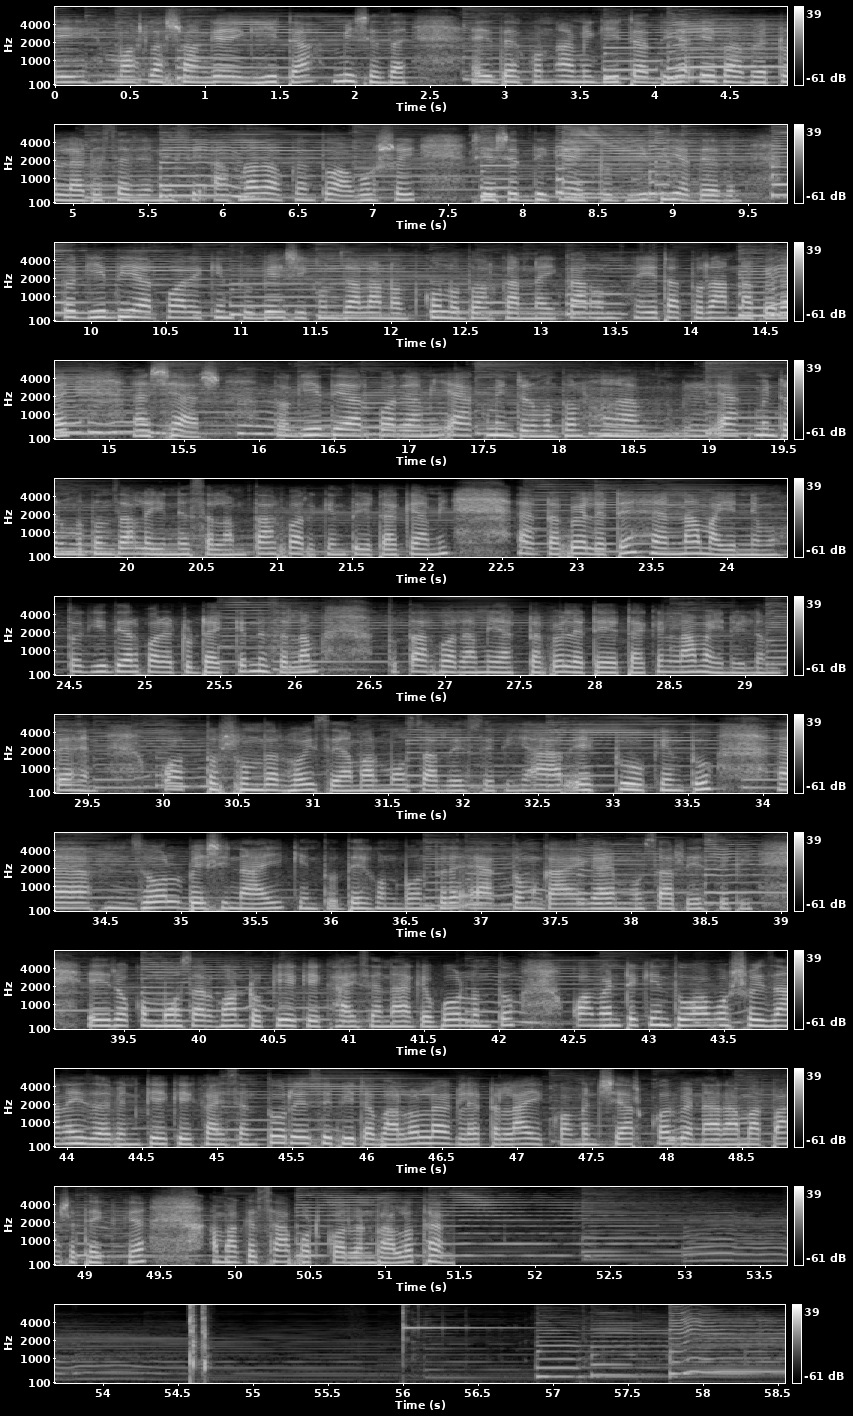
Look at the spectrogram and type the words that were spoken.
এই মশলার সঙ্গে এই ঘিটা মিশে যায়। এই দেখুন, আমি ঘিটা দিয়ে এভাবে একটু লাডে সেরে নিয়েছি। আপনারাও কিন্তু অবশ্যই শেষের দিকে একটু ঘি দিয়ে দেবেন। তো ঘি দেওয়ার পরে কিন্তু বেশিক্ষণ জ্বালানোর কোনো দরকার নাই, কারণ এটা তো রান্না প্রায় শেষ। তো ঘি দেওয়ার পরে আমি এক মিনিটের মতন এক মিনিটের মতন জ্বালিয়ে নিয়েছিলাম। তারপরে কিন্তু এটাকে আমি একটা প্লেটে নামাইয়ে নেব তো ঘি দেওয়ার পরে একটু ডাইকে নিয়েছিলাম। তো তারপরে আমি একটা প্লেটে এটাকে নামাই নিলাম। দেখেন কত সুন্দর হয়েছে আমার মোচার রেসিপি আর একটুও কিন্তু ঝোল বেশি নাই, কিন্তু দেখুন বন্ধুরা, একদম গায়ে গায়ে মোচার রেসিপি এইরকম মোচার ঘন্ট কে কে খাইছেন আগে বলুন তো? কমেন্টে কিন্তু অবশ্যই জানাই যাবেন কে কে খাইছেন। তো রেসিপিটা ভালো লাগলে একটা লাইক কমেন্ট শেয়ার করবেন। আর আমার পাশে থেকে আমাকে সাপোর্ট করবেন। ভালো থাকবেন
